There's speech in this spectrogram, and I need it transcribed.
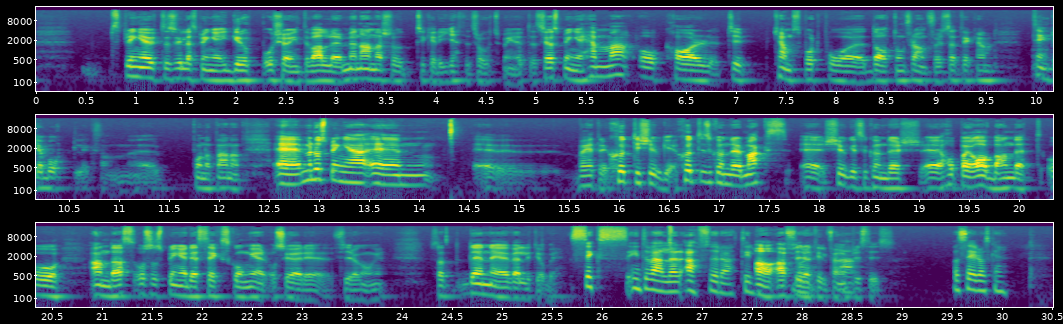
jag ute så vill jag springa i grupp och köra intervaller men annars så tycker jag det är jättetråkigt att springa ute. Så jag springer hemma och har typ kampsport på datorn framför så att jag kan tänka bort liksom eh, på något annat. Eh, men då springer jag ehm, eh, vad heter det, 70-20. 70 sekunder max, eh, 20 sekunders eh, hoppar jag av bandet och andas och så springer jag det sex gånger och så gör jag det fyra gånger. Så att den är väldigt jobbig. Sex intervaller, A4 till. Ja, A4 Nej. till fem, Ja. precis. Vad säger du Oskar?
